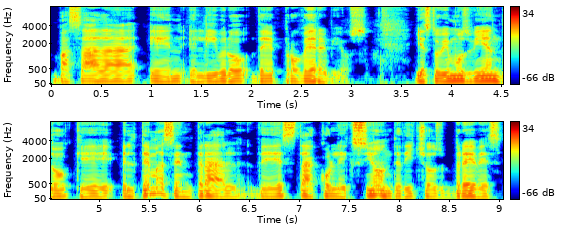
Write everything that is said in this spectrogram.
basada en el libro de Proverbios y estuvimos viendo que el tema central de esta colección de dichos breves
